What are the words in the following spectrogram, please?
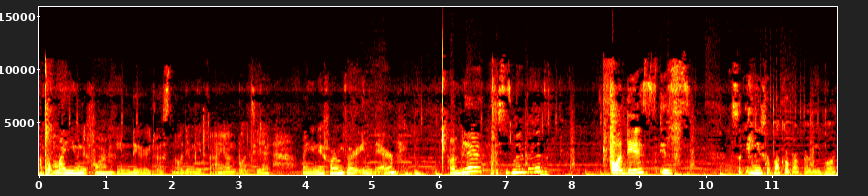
I put my uniform in there. Just now they need for iron but yeah my uniforms are in there. And there this is my bed. Oh this is so needs to pack up properly but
